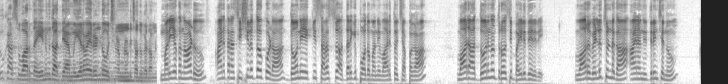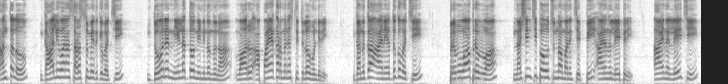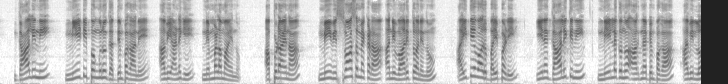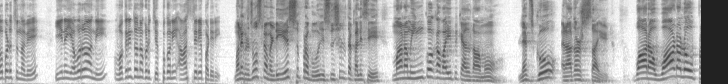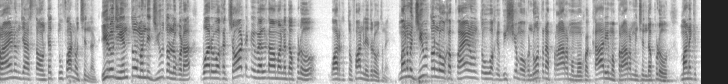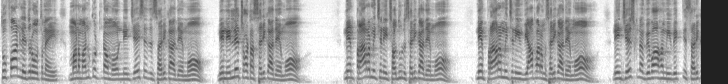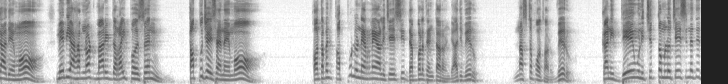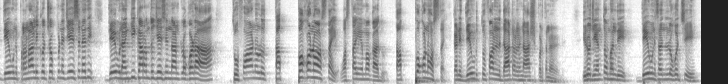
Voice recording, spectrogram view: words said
లూకాసు వార్త ఎనిమిదో అధ్యాయం ఇరవై రెండో వచనం నుండి చదువుకుందాం. మరి ఒక నాడు ఆయన తన శిష్యులతో కూడా దోణి ఎక్కి సరస్సు అద్దరికి పోదామని వారితో చెప్పగా వారు ఆ దోణిను త్రోసి బయలుదేరి వారు వెళ్ళుచుండగా ఆయన నిద్రించెను. అంతలో గాలివాన సరస్సు మీదకి వచ్చి దోణె నీళ్ళతో నిండినందున వారు అపాయకరమైన స్థితిలో ఉండిరి. గనుక ఆయన ఎద్దుకు వచ్చి ప్రభువా ప్రభువా నశించిపోవచ్చున్నామని చెప్పి ఆయనను లేపిరి. ఆయన లేచి గాలిని నీటి పొంగును గద్దింపగానే అవి అణిగి నిమ్మళమాయను అప్పుడు ఆయన మీ విశ్వాసం ఎక్కడ? అని వారితో అనెను. అయితే వారు భయపడి ఈయన గాలికిని నీళ్ళకును ఆజ్ఞాపింపగా అవి లోబడుచున్నవే ఈయన ఎవరో అని ఒకరితోనొకడు చెప్పుకొని ఆశ్చర్యపడిరి. మనం ఇక్కడ చూస్తున్నామండి యేసు ప్రభు ఈ శిష్యులతో కలిసి మనం ఇంకొక వైపుకి వెళ్దాము. Let's go and other side వారు ఆ వాడలో ప్రయాణం చేస్తూ ఉంటే తుఫాన్ వచ్చిందండి. ఈరోజు ఎంతో మంది జీవితంలో కూడా వారు ఒక చోటకి వెళ్దాం అన్నదప్పుడు వారికి తుఫాన్లు ఎదురవుతున్నాయి. మనం జీవితంలో ఒక ప్రయాణంతో ఒక విషయం ఒక నూతన ప్రారంభం ఒక కార్యము ప్రారంభించినప్పుడు మనకి తుఫాన్లు ఎదురవుతున్నాయి. మనం అనుకుంటున్నాము నేను చేసేది సరికాదేమో నేను వెళ్ళే చోట సరికాదేమో నేను ప్రారంభించిన ఈ చదువులు సరికాదేమో నేను ప్రారంభించిన ఈ వ్యాపారం సరికాదేమో నేను చేసుకున్న వివాహం ఈ వ్యక్తి సరికాదేమో. Maybe I have not married the right person తప్పు చేశానేమో. కొంతమంది తప్పులు నిర్ణయాలు చేసి దెబ్బలు తింటారండి. అది వేరు. నష్టపోతారు. వేరు. కానీ దేవుని చిత్తంలో చేసినది దేవుని ప్రణాళిక చొప్పున చేసినది దేవుని అంగీకారంతో చేసిన దాంట్లో కూడా తుఫానులు తప్పకుండా వస్తాయి. వస్తాయేమో కాదు. తప్పకుండా వస్తాయి. కానీ దేవుడు తుఫానులు దాటాలని ఆశపడుతున్నాడు ఈరోజు ఎంతోమంది దేవుని సన్నిధిలోకి వచ్చి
